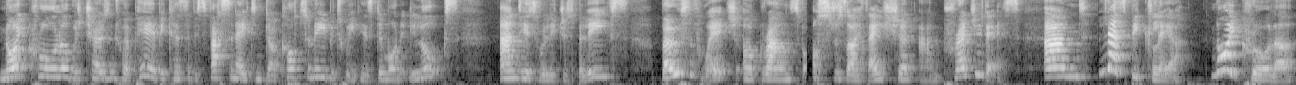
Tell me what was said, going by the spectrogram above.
Nightcrawler was chosen to appear because of his fascinating dichotomy between his demonic looks and his religious beliefs, both of which are grounds for ostracisation and prejudice. And let's be clear Nightcrawler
